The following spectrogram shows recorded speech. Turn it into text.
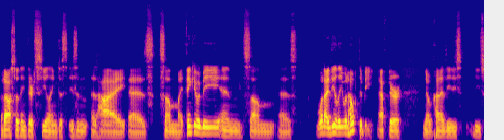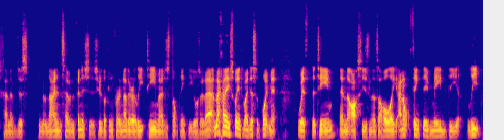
but I also think their ceiling just isn't as high as some might think it would be, and some as what ideally you would hope to be after you know kind of these these kind of just you know nine and seven finishes. You're looking for another elite team, and I just don't think the Eagles are that. And that kind of explains my disappointment with the team and the offseason as a whole. Like I don't think they've made the leap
